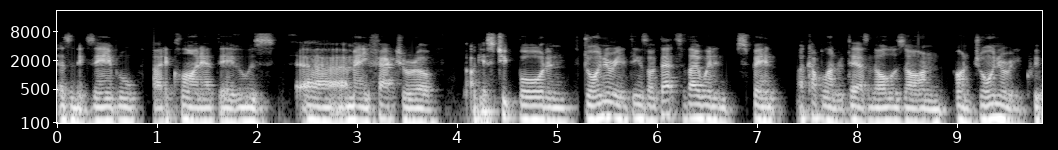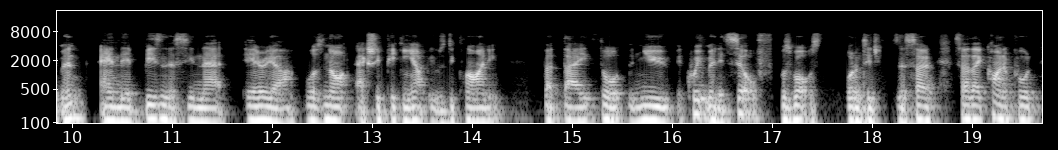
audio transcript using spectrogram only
as an example, I had a client out there who was uh, a manufacturer of I guess chipboard and joinery and things like that. So they went and spent a couple hundred thousand dollars on on joinery equipment, and their business in that area was not actually picking up; it was declining. But they thought the new equipment itself was what was important to business. So so they kind of put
